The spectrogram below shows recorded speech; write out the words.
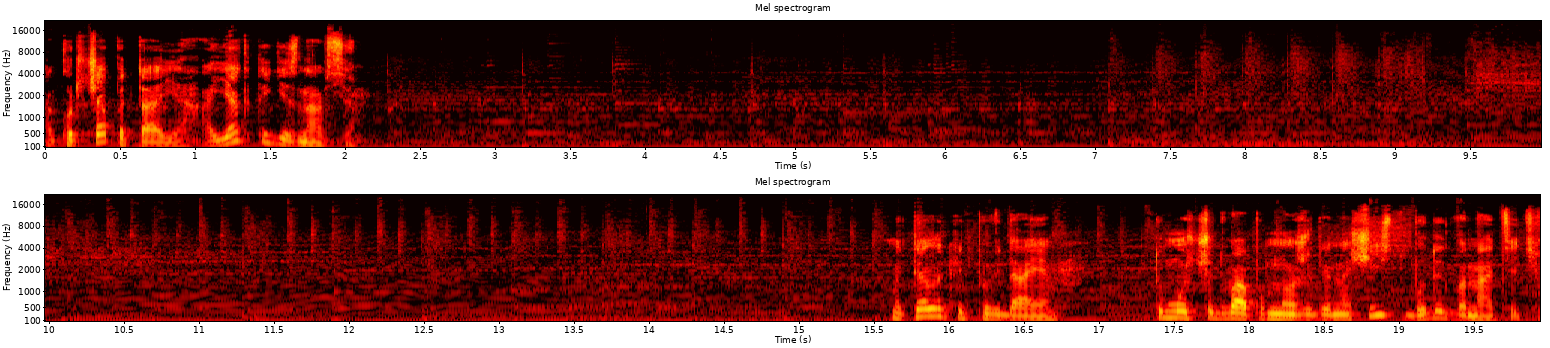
А курча питає, а як ти дізнався? Метелик відповідає, тому що 2 помножити на 6 буде 12.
